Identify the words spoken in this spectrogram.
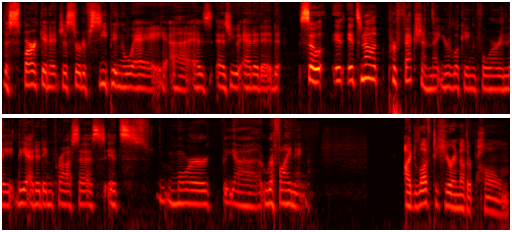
the spark in it just sort of seeping away uh, as as you edited. So it, it's not perfection that you're looking for in the the editing process. It's more uh, refining. I'd love to hear another poem.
